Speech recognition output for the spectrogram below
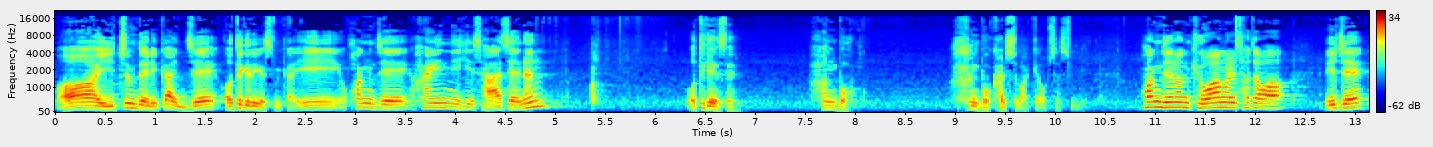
아, 이쯤 되니까 이제 어떻게 되겠습니까? 이 황제 하인리히 4세는 어떻게 했어요? 항복. 항복할 수밖에 없었습니다. 황제는 교황을 찾아와 이제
